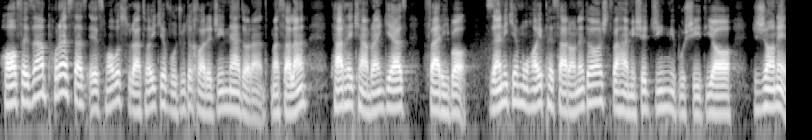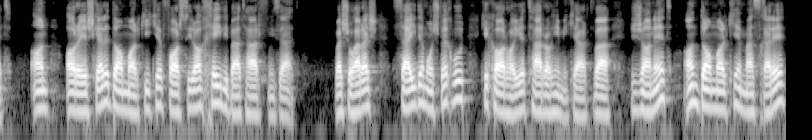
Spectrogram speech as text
حافظم پر است از اسمها و صورتهایی که وجود خارجی ندارند. مثلا طرح کمرنگی از فریبا زنی که موهای پسرانه داشت و همیشه جین می پوشید یا ژانت آن آرایشگر دانمارکی که فارسی را خیلی بد حرف می‌زد و شوهرش سعید مشفق بود که کارهای طراحی می کرد و ژانت آن دانمارکی مسخره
